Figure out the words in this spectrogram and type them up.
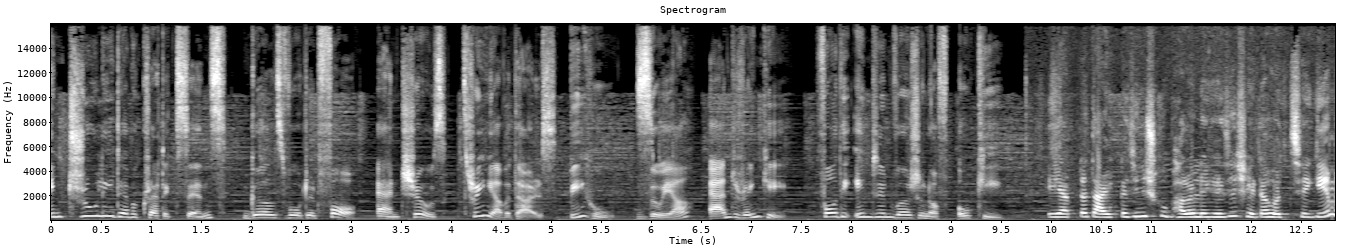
In truly democratic sense, girls voted for and chose three avatars Pihu, Zoya, and Rinki for the Indian version of Oki. এই অ্যাপটাতে আরেকটা জিনিস খুব ভালো লেগেছে সেটা হচ্ছে গিয়ে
